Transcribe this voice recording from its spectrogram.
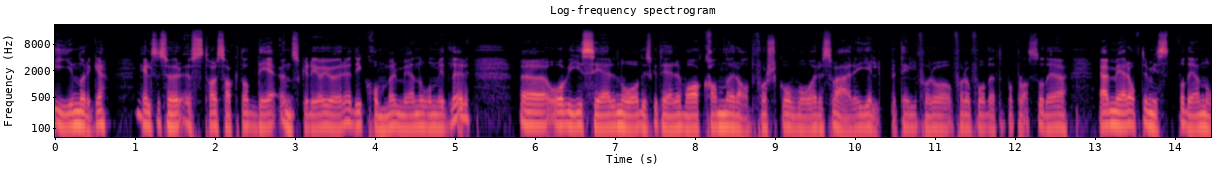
i Norge. Helse Sør-Øst har sagt at det ønsker de å gjøre. De kommer med noen midler. Uh, og vi ser nå og diskuterer hva kan Radforsk og vår sfære hjelpe til for å, for å få dette på plass. Og det, jeg er mer optimist på det nå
